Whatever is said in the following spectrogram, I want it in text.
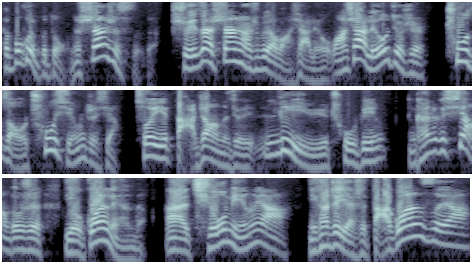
它不会不动，那山是死的。水在山上是不是要往下流？往下流就是出走、出行之象，所以打仗呢就利于出兵。你看这个象都是有关联的，哎，求名呀，你看这也是打官司呀，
